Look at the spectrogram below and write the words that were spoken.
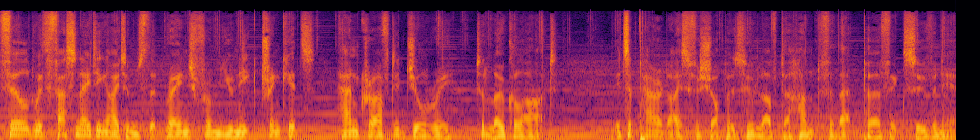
filled with fascinating items that range from unique trinkets, handcrafted jewelry, to local art. It's a paradise for shoppers who love to hunt for that perfect souvenir.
